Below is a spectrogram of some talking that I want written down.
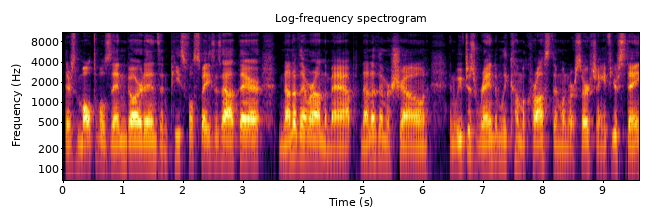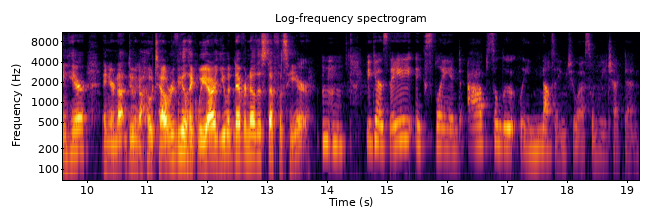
There's multiple Zen gardens and peaceful spaces out there. None of them are on the map, none of them are shown, and we've just randomly come across them when we're searching. If you're staying here and you're not doing a hotel review like we are, you would never know this stuff was here. Because they explained absolutely nothing to us when we checked in.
